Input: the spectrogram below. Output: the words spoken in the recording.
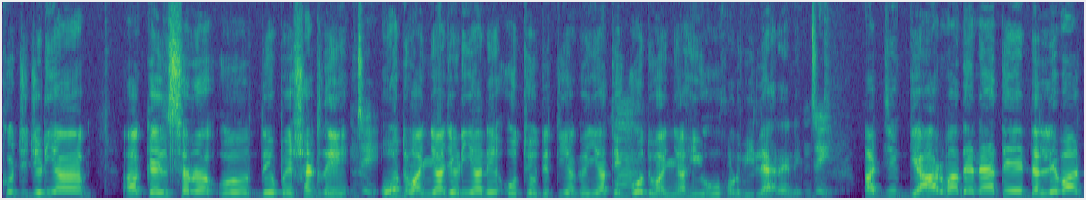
ਕੁਝ ਜਿਹੜੀਆਂ ਕੈਂਸਰ ਦੇ ਪੇਸ਼ੈਂਟ ਨੇ। ਉਹ ਦਵਾਈਆਂ ਜਿਹੜੀਆਂ ਨੇ ਉੱਥੇ ਉਹ ਦਿੱਤੀਆਂ ਗਈਆਂ ਤੇ ਉਹ ਦਵਾਈਆਂ ਹੀ ਉਹ ਹੁਣ ਵੀ ਲੈ ਰਹੇ ਨੇ ਜੀ ਅੱਜ 11ਵਾਂ ਦਿਨ ਹੈ ਤੇ ਡੱਲੇਵਾਲ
